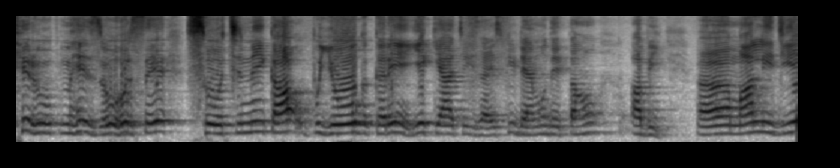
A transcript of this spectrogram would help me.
के रूप में ज़ोर से सोचने का उपयोग करें। ये क्या चीज़ है? इसकी डेमो देता हूँ अभी। मान लीजिए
